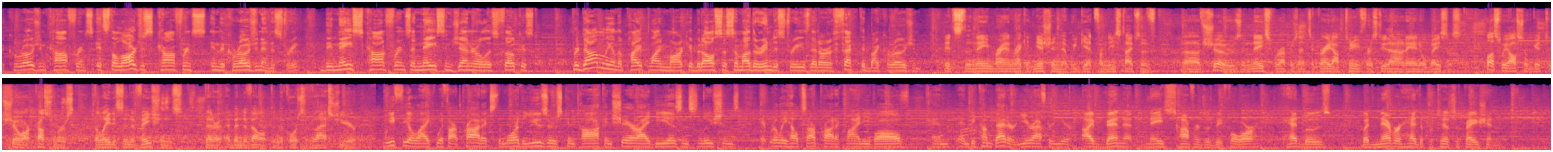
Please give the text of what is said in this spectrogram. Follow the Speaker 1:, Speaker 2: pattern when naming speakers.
Speaker 1: The Corrosion Conference, it's the largest conference in the corrosion industry. The NACE conference and NACE in general is focused predominantly on the pipeline market, but also some other industries that are affected by corrosion.
Speaker 2: It's the name brand recognition that we get from these types of uh, shows, and NACE represents a great opportunity for us to do that on an annual basis. Plus, we also get to show our customers the latest innovations that are, have been developed in the course of last year.
Speaker 3: We feel like with our products, the more the users can talk and share ideas and solutions, it really helps our product line evolve and, and become better year after year.
Speaker 4: I've been at NACE conferences before, had booths, but never had the participation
